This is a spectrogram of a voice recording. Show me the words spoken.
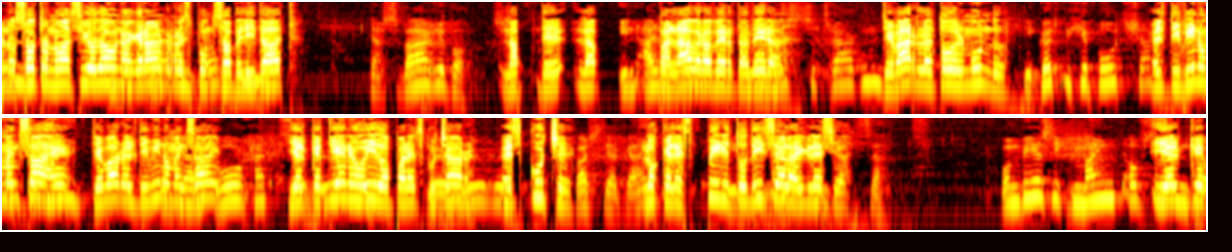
nosotros nos ha sido dada una gran responsabilidad la, de la palabra verdadera, llevarla a todo el mundo. El divino mensaje, llevar el divino mensaje. Y el que tiene oído para escuchar, escuche lo que el Espíritu dice a la iglesia. Y el que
